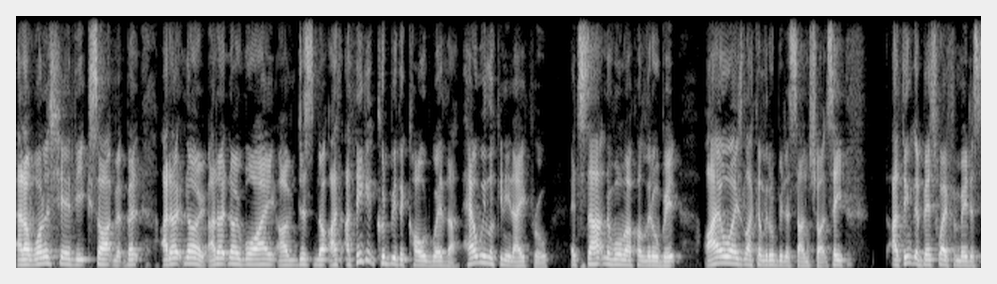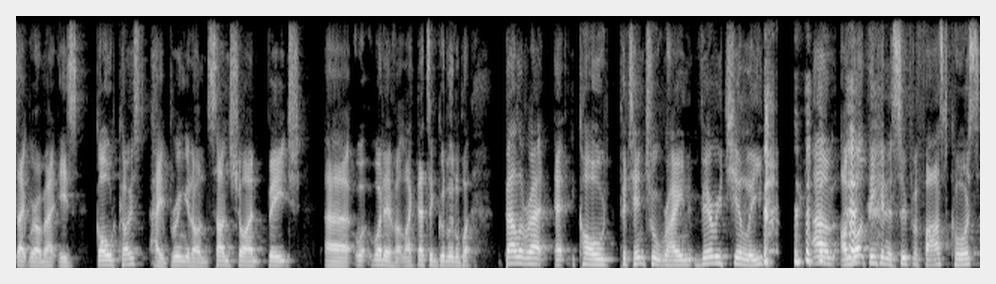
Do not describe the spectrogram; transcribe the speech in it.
and I want to share the excitement, but I don't know. I don't know why. I'm just not. I, I think it could be the cold weather. How are we looking in April? It's starting to warm up a little bit. I always like a little bit of sunshine. See, I think the best way for me to state where I'm at is Gold Coast. Hey, bring it on. Sunshine, beach, uh, whatever. Like that's a good little place. Ballarat, at cold, potential rain, very chilly um, I'm not thinking a super fast course,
